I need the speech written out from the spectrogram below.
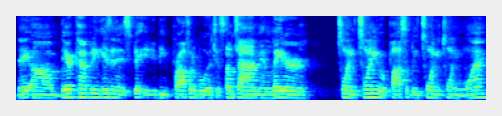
They um their company isn't expected to be profitable until sometime in later 2020 or possibly 2021.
